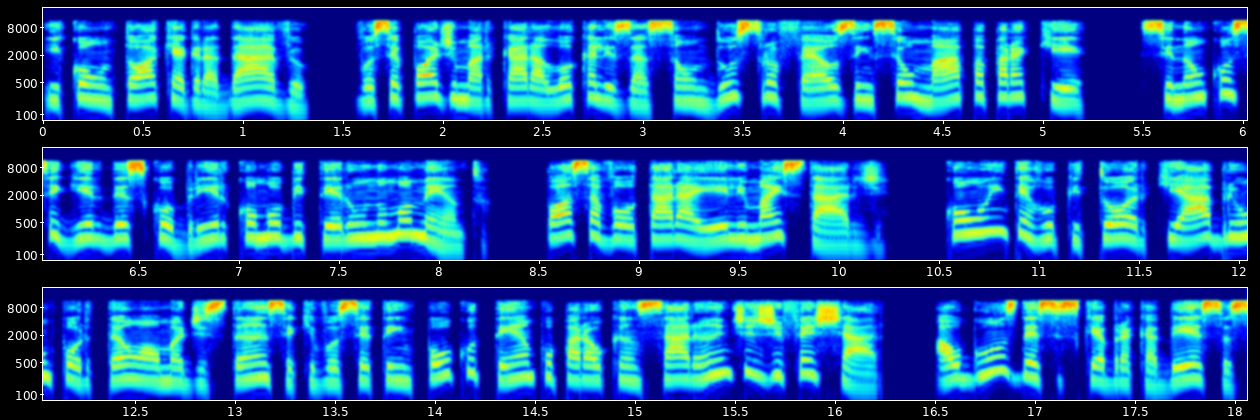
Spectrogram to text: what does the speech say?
E com um toque agradável, você pode marcar a localização dos troféus em seu mapa para que, se não conseguir descobrir como obter um no momento, possa voltar a ele mais tarde. Com um interruptor que abre um portão a uma distância que você tem pouco tempo para alcançar antes de fechar. Alguns desses quebra-cabeças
